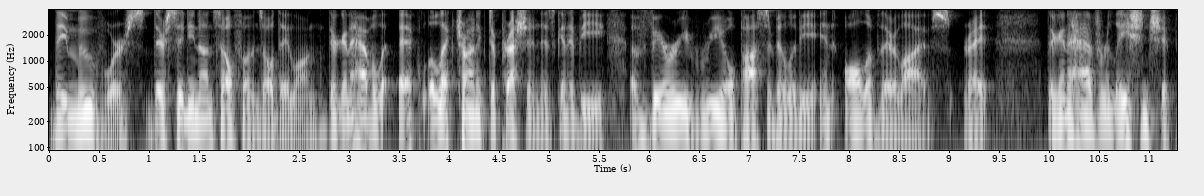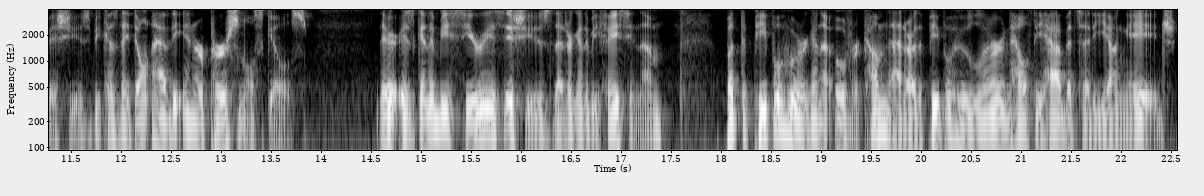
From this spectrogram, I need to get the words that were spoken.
they move worse, they're sitting on cell phones all day long. They're going to have electronic depression is going to be a very real possibility in all of their lives, right? They're going to have relationship issues because they don't have the interpersonal skills. There is going to be serious issues that are going to be facing them. But the people who are going to overcome that are the people who learn healthy habits at a young age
